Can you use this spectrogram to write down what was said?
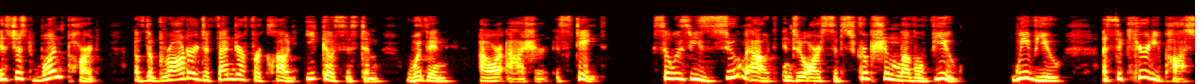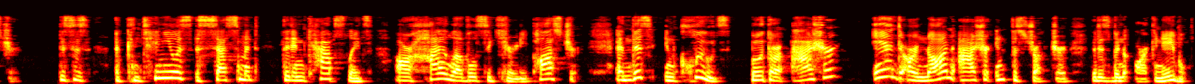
is just one part of the broader Defender for Cloud ecosystem within our Azure estate. So as we zoom out into our subscription level view, we view a security posture. This is a continuous assessment that encapsulates our high-level security posture. And this includes both our Azure and our non-Azure infrastructure that has been Arc-enabled.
